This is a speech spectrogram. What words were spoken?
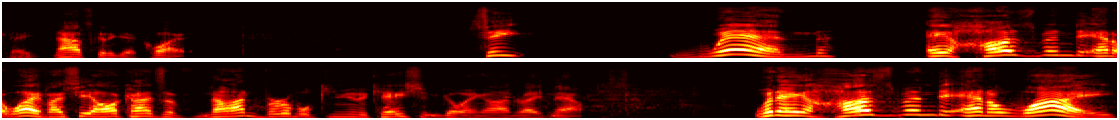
Okay, now it's going to get quiet. See, when a husband and a wife, I see all kinds of nonverbal communication going on right now. When a husband and a wife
